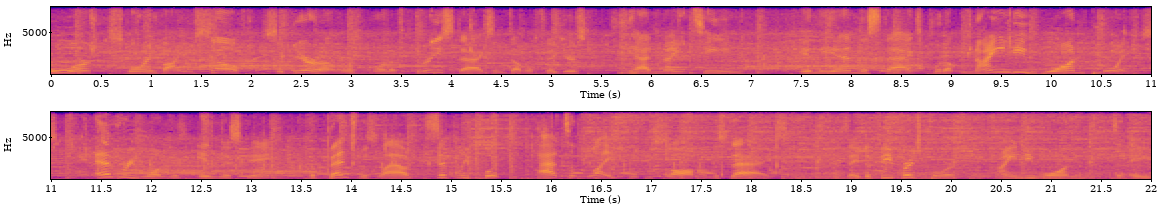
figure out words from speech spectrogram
Or scoring by himself. Segura was one of three Stags in double figures. He had 19. In the end, the Stags put up 91 points Everyone was in this game. The bench was loud. Simply put, you had to like what you saw from the Stags as they defeat Bridgeport 91 to 80.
